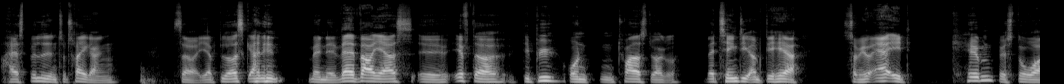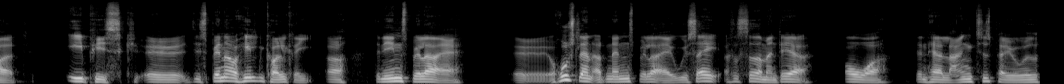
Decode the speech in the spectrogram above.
og har jeg spillet det en to-tre gange. Så jeg byder også gerne ind. Men øh, hvad var jeres, øh, efter debutrunden Twilight Struggle, hvad tænkte I om det her, som jo er et kæmpestort, episk, øh, det spænder jo hele den kolde krig, og den ene spiller er øh, Rusland, og den anden spiller er USA, og så sidder man der over den her lange tidsperiode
